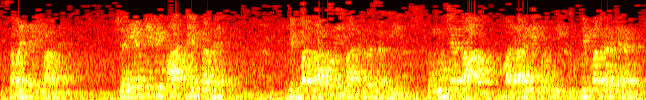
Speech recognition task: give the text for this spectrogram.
سمجھنے کی بات ہے۔ شریعت کی کوئی بات نہیں حکمت ہے۔ ہمت باتوں کی بات پتہ چلتی ہے۔ تو مجھے صاف اور آگے پڑتی ہمت کر کے رکھتے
